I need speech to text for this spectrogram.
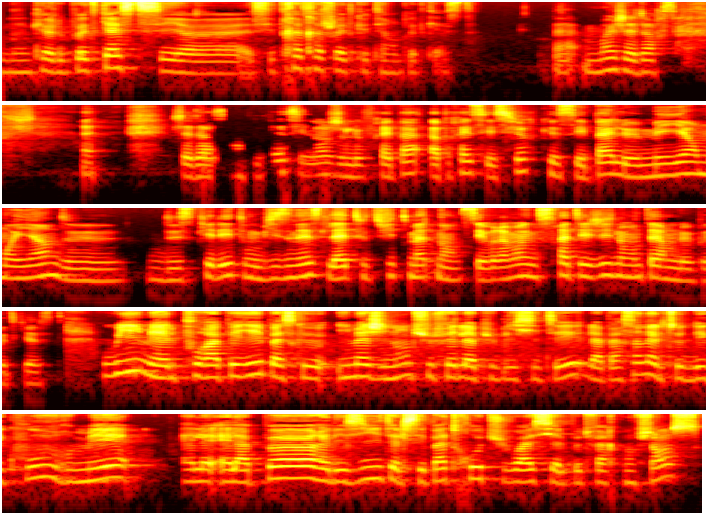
Donc euh, le podcast, c'est euh, c'est très très chouette que tu aies un podcast. Bah, moi, j'adore ça. j'adore ça en tout cas, sinon je ne le ferais pas. Après, c'est sûr que c'est pas le meilleur moyen de, de scaler ton business là tout de suite maintenant. C'est vraiment une stratégie long terme, le podcast. Oui, mais elle pourra payer parce que, imaginons, tu fais de la publicité, la personne, elle te découvre, mais elle, a peur, elle hésite, elle sait pas trop, tu vois, si elle peut te faire confiance.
